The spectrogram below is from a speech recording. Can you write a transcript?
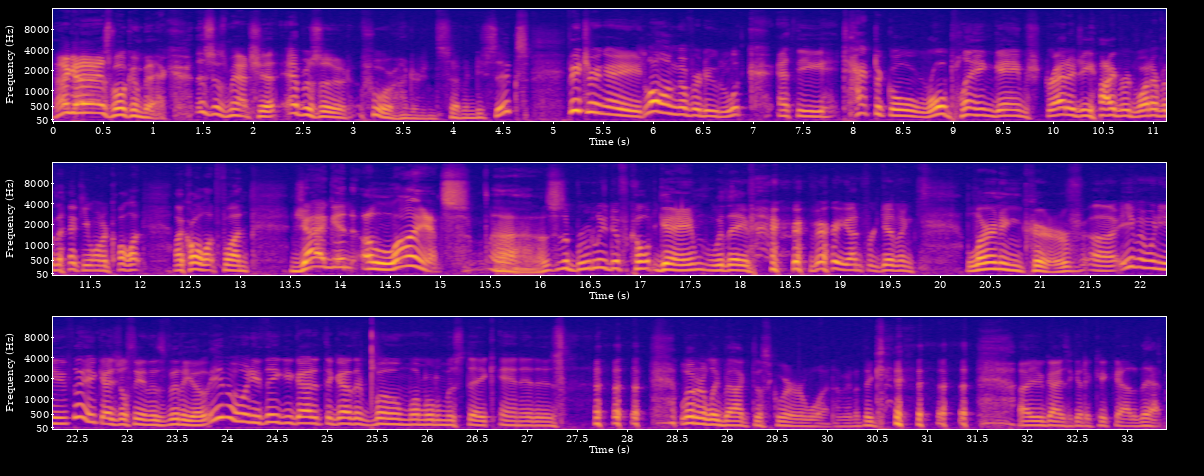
Hi guys, welcome back. This is Matt Chat, episode 476, featuring a long overdue look at the tactical role-playing game strategy hybrid, whatever the heck you want to call it. I call it fun. Jagged Alliance. Uh, this is a brutally difficult game with a very unforgiving learning curve. Uh, even when you think, as you'll see in this video, even when you think you got it together, boom, one little mistake, and it is literally back to square one. I mean, I think uh, you guys get a kick out of that.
